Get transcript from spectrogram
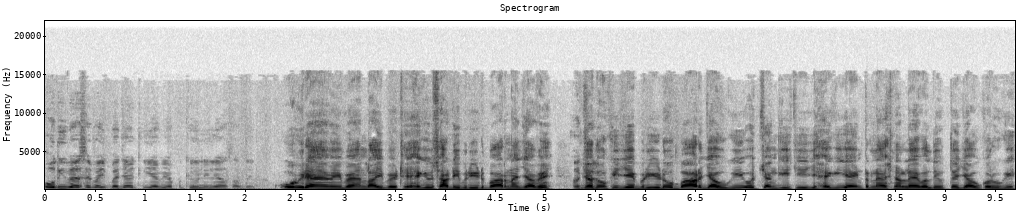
ਉਹਦੀ ਵੈਸੇ ਬਾਈ ਵਜ੍ਹਾ ਕੀ ਆ ਵੀ ਆਪਾਂ ਕਿਉਂ ਨਹੀਂ ਲਿਆ ਸਕਦੇ? ਉਹ ਵੀਰੇ ਐਵੇਂ ਹੀ ਬੈਨ ਲਾਈ ਬੈਠੇ ਹੈਗੇ ਵੀ ਸਾਡੀ ਬਰੀਡ ਬਾਹਰ ਨਾ ਜਾਵੇ। ਜਦੋਂ ਕਿ ਜੇ ਬਰੀਡ ਉਹ ਬਾਹਰ ਜਾਊਗੀ ਉਹ ਚੰਗੀ ਚੀਜ਼ ਹੈਗੀ ਆ ਇੰਟਰਨੈਸ਼ਨਲ ਲੈਵਲ ਦੇ ਉੱਤੇ ਜਾਊ ਕਰੂਗੀ।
